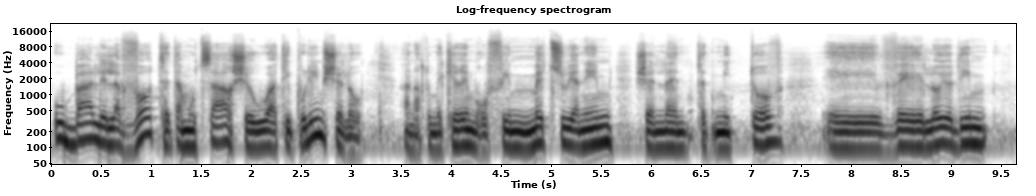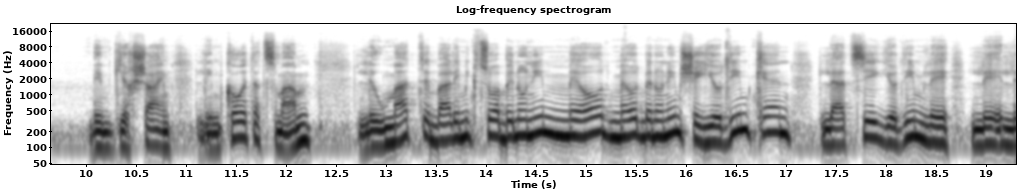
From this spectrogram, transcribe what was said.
הוא בא ללוות את המוצר שהוא הטיפולים שלו. אנחנו מכירים רופאים מצוינים שאין להם תדמית טוב אה, ולא יודעים בגרשיים למכור את עצמם, לעומת בעלי מקצוע בינונים מאוד מאוד בינונים שיודעים כן להציג, יודעים ל, ל, ל,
